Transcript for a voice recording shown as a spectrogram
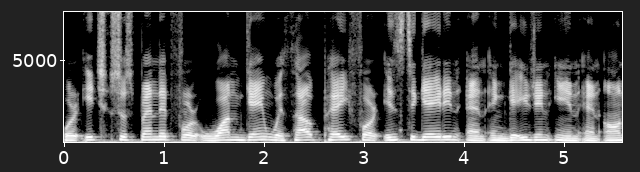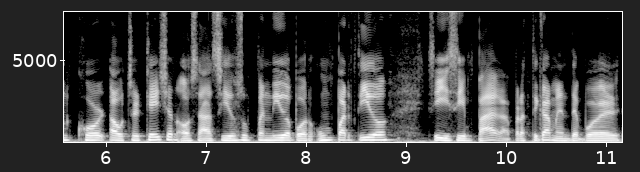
were each suspended for one game without pay for instigating and engaging in an on-court altercation. O sea, ha sido suspendido por un partido y sin paga, prácticamente por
